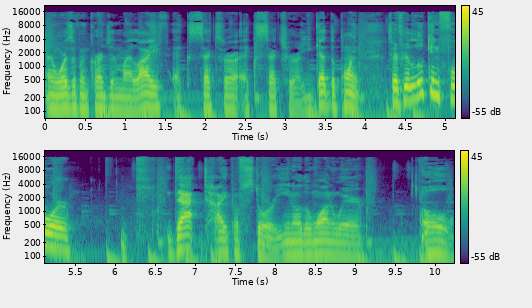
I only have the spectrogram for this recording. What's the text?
and words of encouragement in my life, etc., etc. You get the point. So if you're looking for that type of story, you know, the one where, oh,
